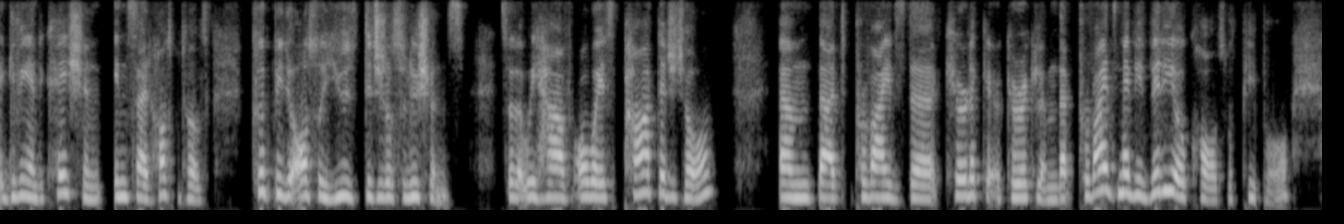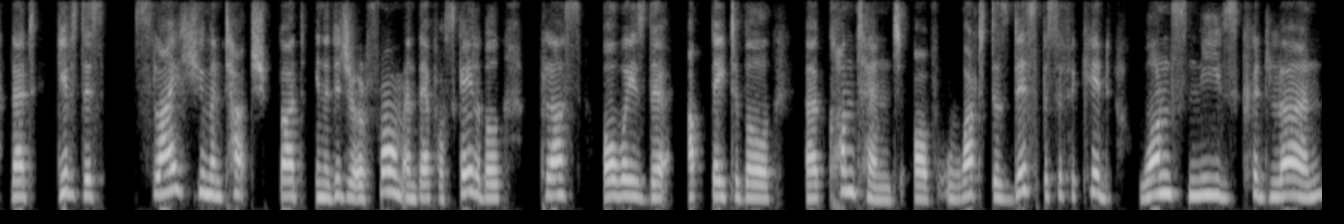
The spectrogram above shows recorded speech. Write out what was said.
uh, giving education inside hospitals, could be to also use digital solutions, so that we have always part digital. Um, that provides the curriculum, that provides maybe video calls with people, that gives this slight human touch, but in a digital form and therefore scalable, plus always the updatable uh, content of what does this specific kid wants needs could learn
